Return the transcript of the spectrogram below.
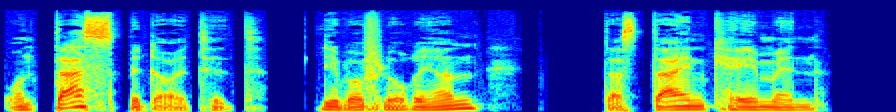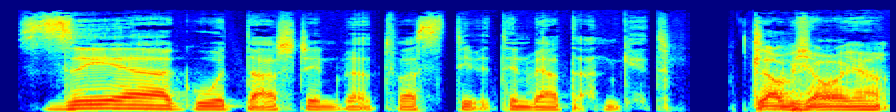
Und das bedeutet, lieber Florian, dass dein Cayman sehr gut dastehen wird, was die, den Wert angeht. Glaube ich auch, ja.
